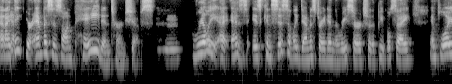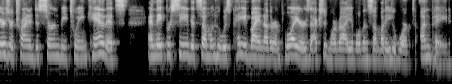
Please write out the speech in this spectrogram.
And I think your emphasis on paid internships mm-hmm. really has is consistently demonstrated in the research so that people say employers are trying to discern between candidates and they perceive that someone who was paid by another employer is actually more valuable than somebody who worked unpaid.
